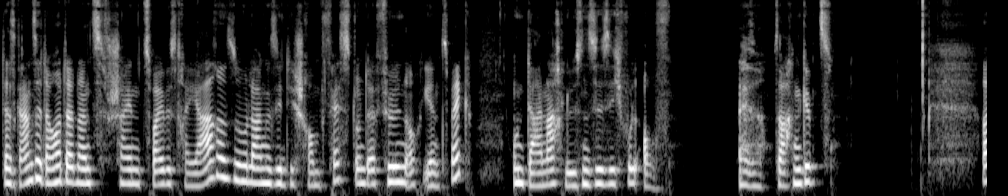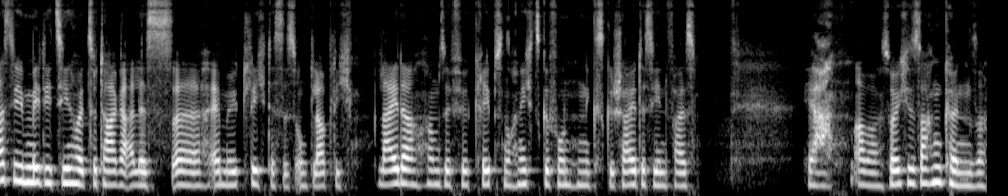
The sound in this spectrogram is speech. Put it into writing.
Das Ganze dauert dann anscheinend zwei bis drei Jahre. So lange sind die Schrauben fest und erfüllen auch ihren Zweck. Und danach lösen sie sich wohl auf. Also, Sachen gibt's. Was die Medizin heutzutage alles äh, ermöglicht, das ist unglaublich. Leider haben sie für Krebs noch nichts gefunden, nichts Gescheites jedenfalls. Ja, aber solche Sachen können sie.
